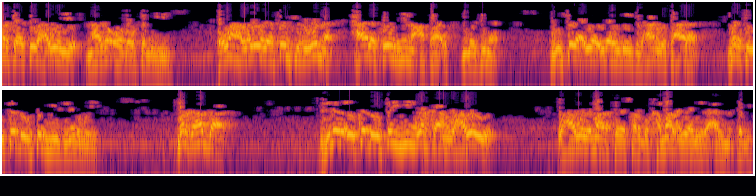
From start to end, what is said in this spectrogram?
markaasi waxaa weeye naaga oo dhowrsan oo waxaa laga wadaa fankixuuhunna xaala kownihinna cafaa'if min azina guushada ayaa ilaahay leeyi subxaana wa tacaala markay ka dhowrsan yihiin zinada weeye marka hadda zinada ay ka dhowsan yihiin warkaan waxaa weeye waxaa weeye maaragtay shardu kamaal ayaa la yidhaha calalmuctamid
